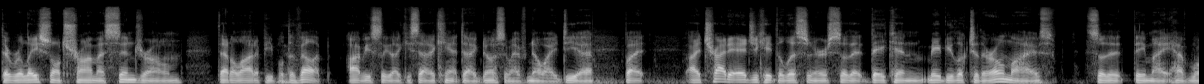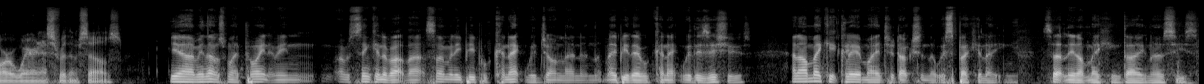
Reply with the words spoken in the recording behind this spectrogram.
the relational trauma syndrome that a lot of people develop obviously like you said i can't diagnose them i have no idea but i try to educate the listeners so that they can maybe look to their own lives so that they might have more awareness for themselves Yeah, I mean that was my point. I mean, I was thinking about that. So many people connect with John Lennon that maybe they would connect with his issues. And I'll make it clear in my introduction that we're speculating, certainly not making diagnoses.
